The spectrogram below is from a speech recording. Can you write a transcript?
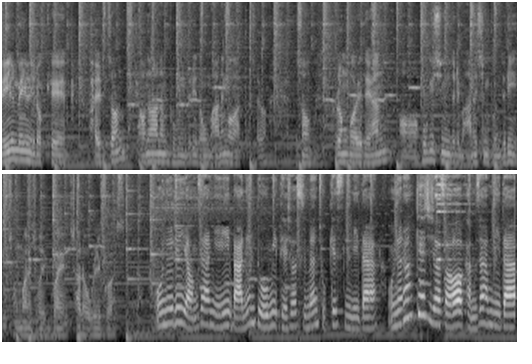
매일매일 이렇게 발전, 변화하는 부분들이 너무 많은 것 같아서요. 그래서 그런 거에 대한 어, 호기심들이 많으신 분들이 정말 저희 과에 잘 어울릴 것 같습니다. 오늘 이 영상이 많은 도움이 되셨으면 좋겠습니다. 오늘 함께 해주셔서 감사합니다.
